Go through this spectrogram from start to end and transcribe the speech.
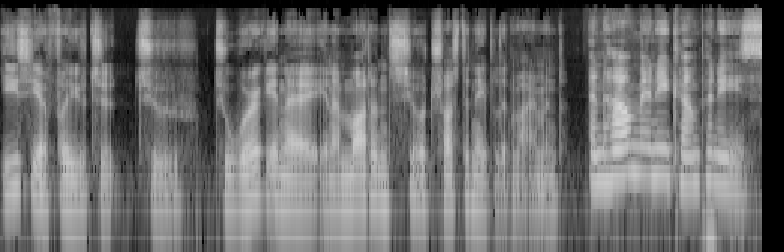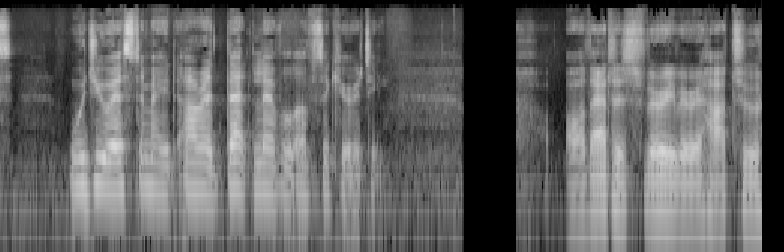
easier for you to to to work in a in a modern zero trust enabled environment. And how many companies would you estimate are at that level of security? Oh, that is very very hard to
